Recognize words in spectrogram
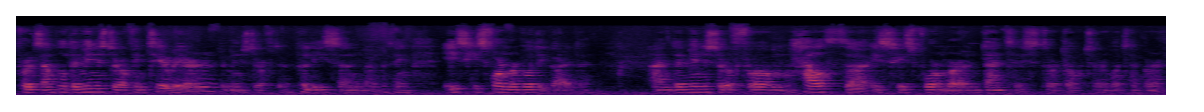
For example, the minister of interior, the minister of the police, and everything is his former bodyguard, and the minister of um, health uh, is his former dentist or doctor, or whatever.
